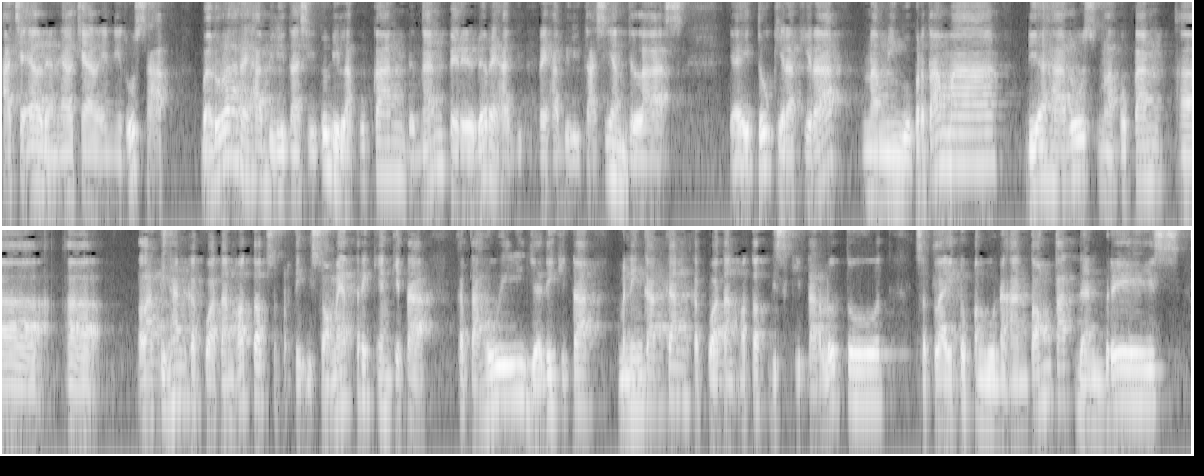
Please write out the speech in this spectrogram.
ACL dan LCL ini rusak, barulah rehabilitasi itu dilakukan dengan periode rehabilitasi yang jelas yaitu kira-kira enam minggu pertama dia harus melakukan uh, uh, latihan kekuatan otot seperti isometrik yang kita ketahui. Jadi kita meningkatkan kekuatan otot di sekitar lutut. Setelah itu penggunaan tongkat dan brace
